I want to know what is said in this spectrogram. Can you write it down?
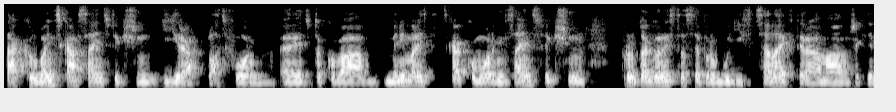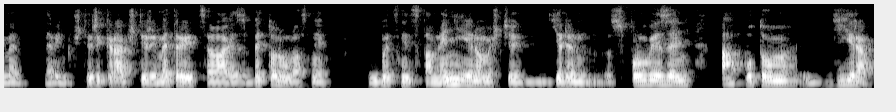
tak loňská science fiction díra, platform. Eh, je to taková minimalistická komorní science fiction. Protagonista se probudí v celé, která má, řekněme, nevím, 4x4 metry, celá je z betonu vlastně vůbec nic tam není, jenom ještě jeden spoluvězeň a potom díra.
